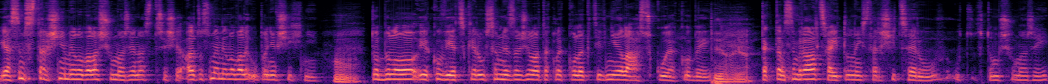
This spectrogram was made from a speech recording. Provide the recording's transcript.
já jsem strašně milovala šumaře na střeše, ale to jsme milovali úplně všichni. Hmm. To bylo jako věc, kterou jsem nezažila takhle kolektivně lásku, jakoby. Jo, jo. Tak tam jsem hrála Ceitl, nejstarší dceru v- tom šumaři.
